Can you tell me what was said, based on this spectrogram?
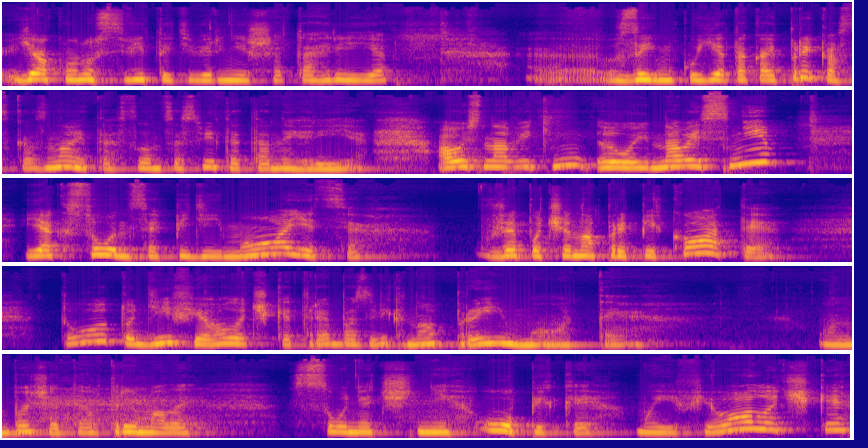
як воно світить вірніше та гріє. Е, Взимку є така й приказка, знаєте, сонце світить та не гріє. А ось на вікні, ой, навесні, як сонце підіймається, вже почина припікати, то тоді фіалочки треба з вікна приймати. Он, бачите, отримали сонячні опіки мої фіалочки.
